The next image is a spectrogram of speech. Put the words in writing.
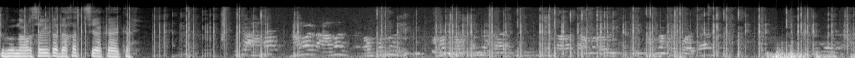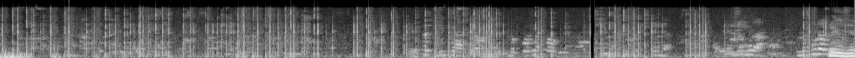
শুধু নার্সারিটা দেখাচ্ছে একা একা। এই যে।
